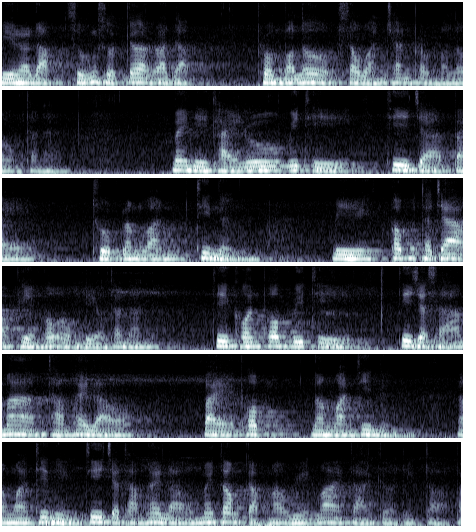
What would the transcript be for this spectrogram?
มีระดับสูงสุดก็ระดับพรหมโลก สวรรค์ชั้นพรหมโลกเท่านั้น ไม่มีใครรู้วิธีที่จะไปถูกรางวัลที่หนึ่ง มีพระพุทธเจ้าเพียงพระองค์เดียวเท่านั้น ที่ค้นพบวิธีที่จะสามารถทำให้เราไปพบรางวัลที่หนึ่งรางวัลที่หนึ่งที่จะทำให้เราไม่ต้องกลับมาเวียนว่ายตายเกิดอีกต่อไป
